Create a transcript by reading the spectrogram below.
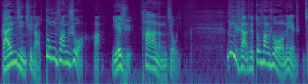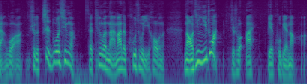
赶紧去找东方朔啊，也许他能救你。历史上这个东方朔我们也讲过啊，是个智多星啊。在听了奶妈的哭诉以后呢，脑筋一转，就说：“哎，别哭别闹啊，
